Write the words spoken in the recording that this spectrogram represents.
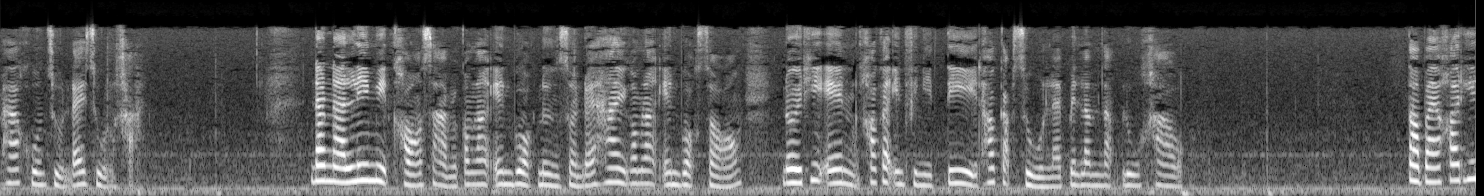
25 คูณ 0 ได้ 0 ค่ะ ดังนั้นลิมิตของ 3 ยกกำลัง n บวก 1 ส่วนด้วย5ยกกำลัง n บวก 2 โดยที่ n เข้ากับ infinity เท่ากับ 0 และเป็นลำดับรูเข้า ต่อไปข้อที่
